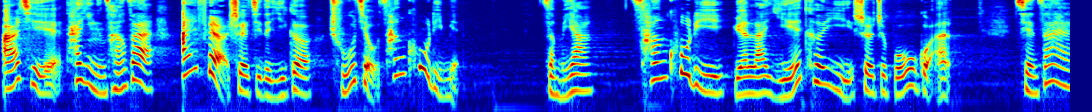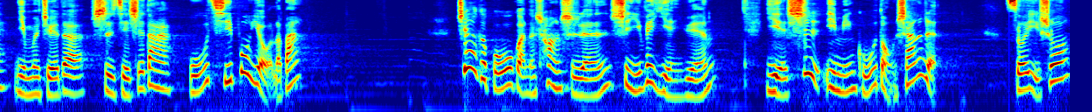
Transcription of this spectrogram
而且它隐藏在埃菲尔设计的一个储酒仓库里面。怎么样？仓库里原来也可以设置博物馆？现在你们觉得世界之大无奇不有了吧？这个博物馆的创始人是一位演员，也是一名古董商人，所以说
